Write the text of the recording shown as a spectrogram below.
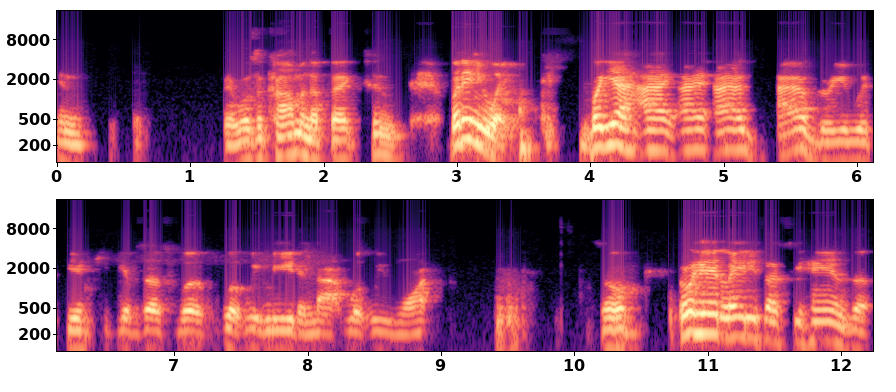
and there was a common effect too. But anyway, but yeah, I I I, I agree with you. He gives us what, what we need and not what we want. So go ahead, ladies. I see hands up.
